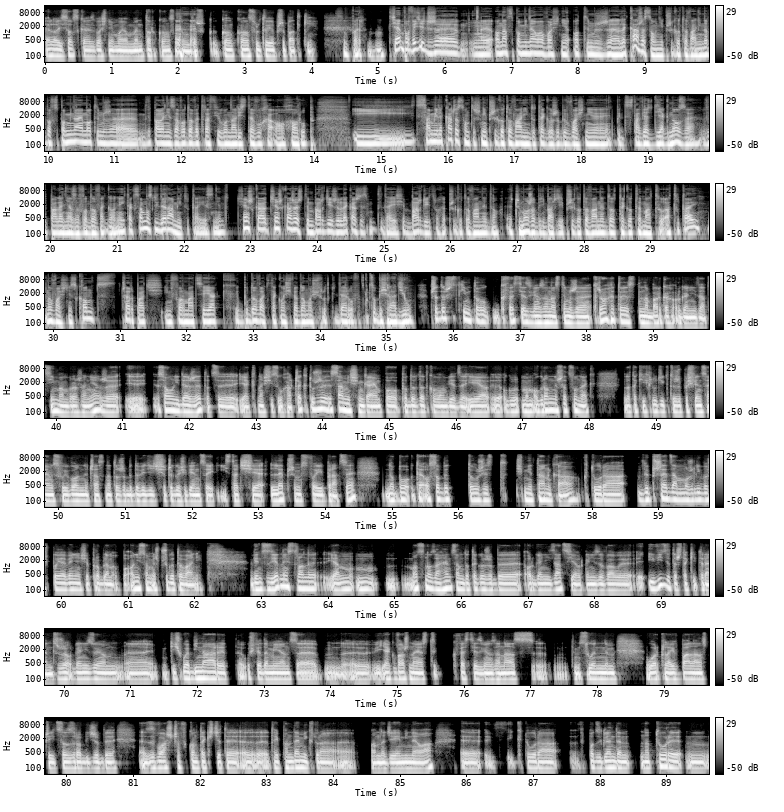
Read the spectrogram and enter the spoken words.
Ela Lisowska jest właśnie moją mentorką, z którą też konsultuję przypadki. Super. Mhm. Chciałem powiedzieć, że e, ona wspominała właśnie o tym, że lekarze są nieprzygotowani, no bo wspominałem o tym, że wypalenie zawodowe trafiło na listę WHO chorób i sami lekarze są też nieprzygotowani do tego, żeby właśnie jakby stawiać diagnozę wypalenia zawodowego. Nie? I tak samo z liderami tutaj jest. Nie? Ciężka, ciężka rzecz, tym bardziej, że lekarz jest, wydaje się, bardziej trochę przygotowany do, czy może być bardziej przygotowany do tego tematu. A tutaj, no właśnie, skąd czerpać informacje, jak budować taką świadomość wśród liderów? Co byś radził? Przede wszystkim to kwestia związana z tym, że trochę to jest na barkach organizacji. Mam wrażenie, że y, są liderzy, tacy jak nasi słuchacze, którzy sami sięgają po, po dodatkową wiedzę. I ja y, mam ogromny szacunek dla takich ludzi, którzy poświęcają swój wolny czas na to, żeby dowiedzieć się czegoś więcej i stać się lepszym w swojej pracy, no bo te osoby to już jest śmietanka, która wyprzedza możliwość pojawienia się problemów, bo oni są już przygotowani. Więc z jednej strony ja mocno zachęcam do tego, żeby organizacje organizowały i widzę też taki trend, że organizują e, jakieś webinary uświadamiające, e, jak ważna jest kwestia związana z e, tym słynnym work-life balance, czyli co zrobić, żeby zwłaszcza w kontekście te, tej pandemii, która mam nadzieję, minęła, y, która pod względem natury,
